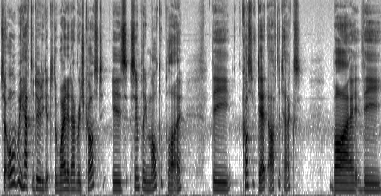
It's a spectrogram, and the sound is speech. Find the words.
So all we have to do to get to the weighted average cost is simply multiply the cost of debt after tax by the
